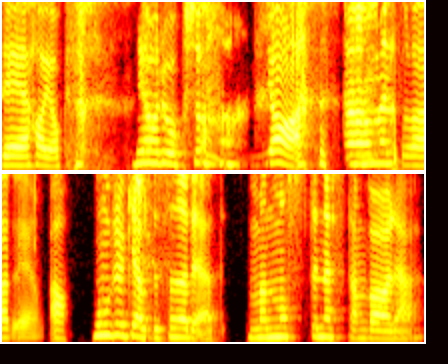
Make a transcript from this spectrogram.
det har jag också. Det har du också. Ja, ja men så ja. Hon brukar alltid säga det att man måste nästan vara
